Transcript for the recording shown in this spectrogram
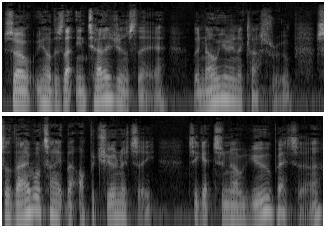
So, you know, there's that intelligence there. They know you're in a classroom, so they will take that opportunity to get to know you better,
